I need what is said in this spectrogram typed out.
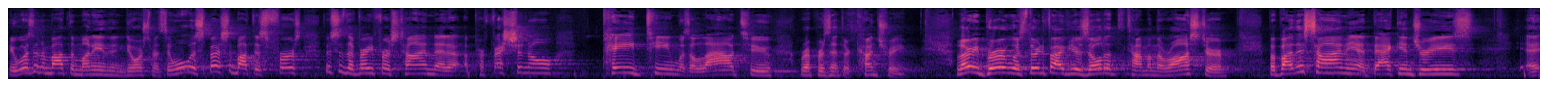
It wasn't about the money and the endorsements. And what was special about this first, this is the very first time that a, a professional paid team was allowed to represent their country. Larry Bird was 35 years old at the time on the roster, but by this time he had back injuries. Uh,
